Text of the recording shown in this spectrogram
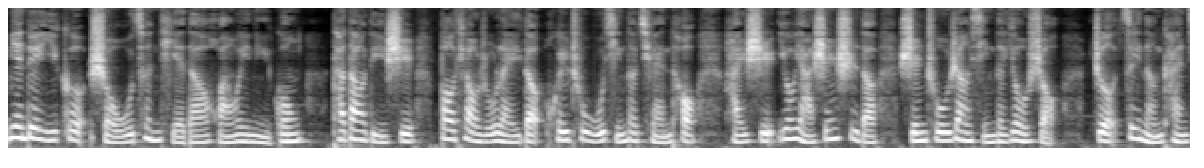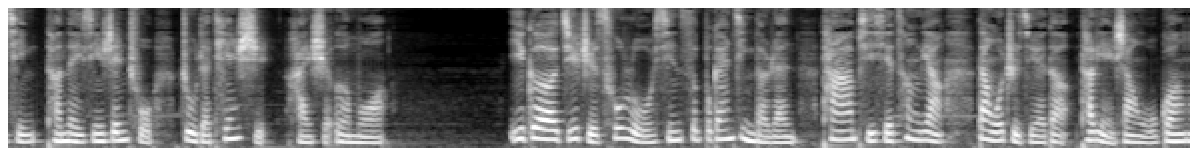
面对一个手无寸铁的环卫女工，她到底是暴跳如雷的挥出无情的拳头，还是优雅绅士的伸出让行的右手？这最能看清她内心深处住着天使还是恶魔。一个举止粗鲁、心思不干净的人，他皮鞋蹭亮，但我只觉得他脸上无光；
